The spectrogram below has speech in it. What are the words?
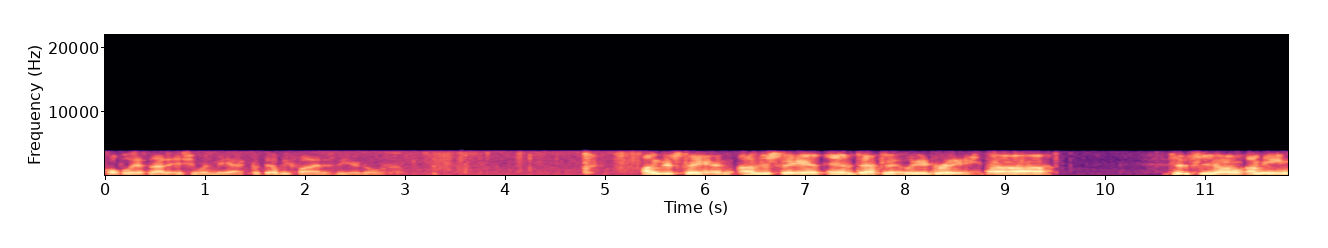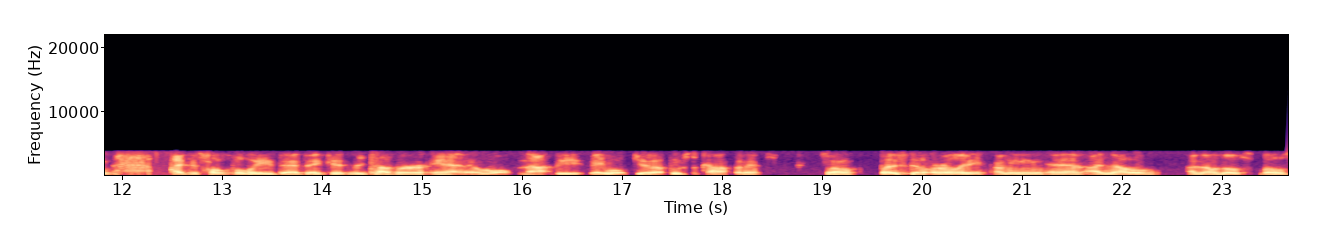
hopefully it's not an issue in MEAC, but they'll be fine as the year goes. Understand, understand, and definitely agree. Uh, just you know, I mean, I just hopefully that they could recover and it will not be. They will get a boost of confidence. So, but it's still early. I mean, and I know, I know those those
